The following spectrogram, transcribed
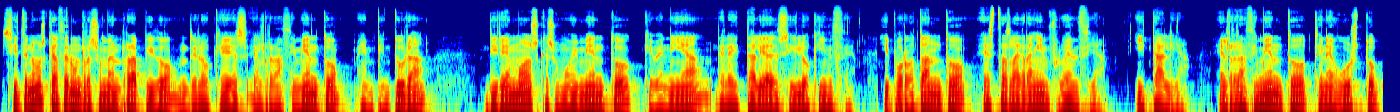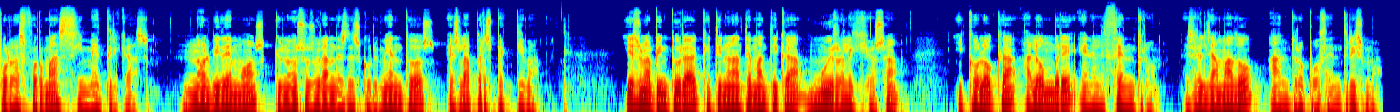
Si tenemos que hacer un resumen rápido de lo que es el Renacimiento en pintura, diremos que es un movimiento que venía de la Italia del siglo XV y por lo tanto esta es la gran influencia, Italia. El Renacimiento tiene gusto por las formas simétricas. No olvidemos que uno de sus grandes descubrimientos es la perspectiva. Y es una pintura que tiene una temática muy religiosa y coloca al hombre en el centro. Es el llamado antropocentrismo.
